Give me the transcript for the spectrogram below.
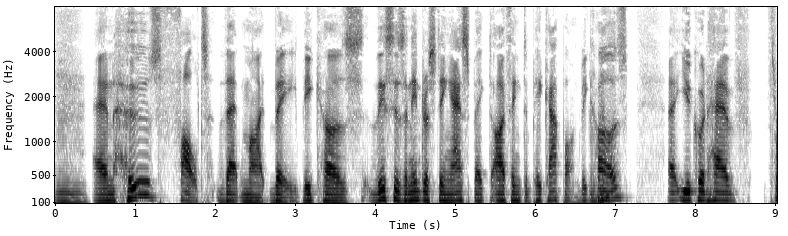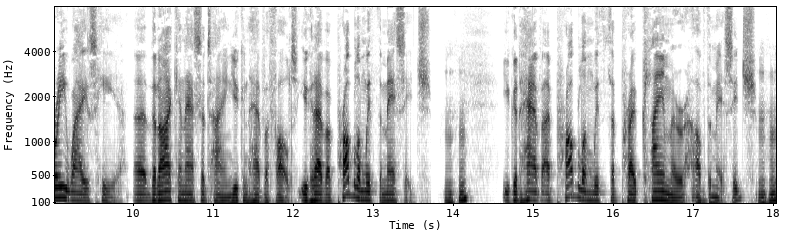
mm. and whose fault that might be, because this is an interesting aspect, I think, to pick up on, because mm-hmm. uh, you could have three ways here uh, that I can ascertain you can have a fault. You could have a problem with the message. Mm-hmm. You could have a problem with the proclaimer of the message. Mm-hmm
